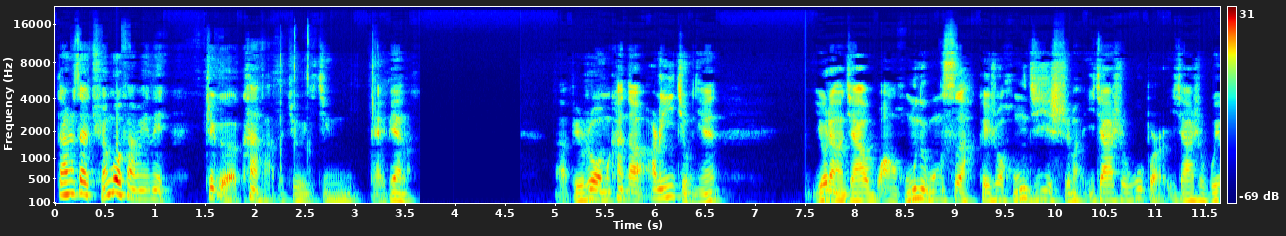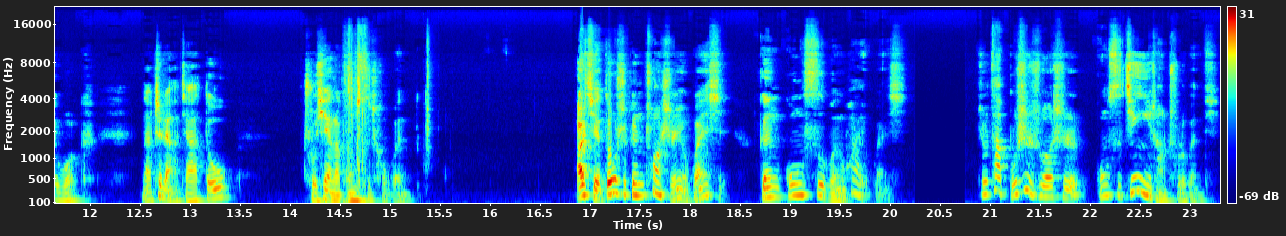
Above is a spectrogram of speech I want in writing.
但是在全国范围内，这个看法呢就已经改变了。呃，比如说我们看到二零一九年有两家网红的公司啊，可以说红极一时嘛，一家是 Uber，一家是 WeWork。那这两家都出现了公司丑闻。而且都是跟创始人有关系，跟公司文化有关系，就是他不是说是公司经营上出了问题，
